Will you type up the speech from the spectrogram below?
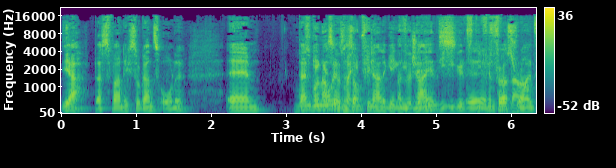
Ja, das war nicht so ganz ohne. Ähm, dann ging es im Saisonfinale gegen Also die Giants. die Eagles äh, First Round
